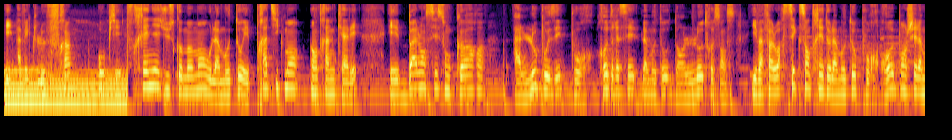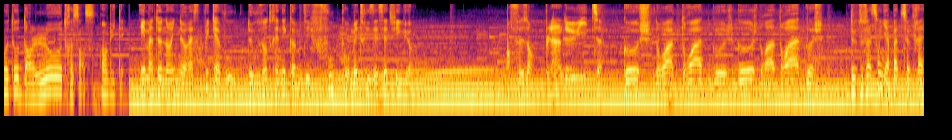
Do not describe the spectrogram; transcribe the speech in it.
et avec le frein au pied. Freiner jusqu'au moment où la moto est pratiquement en train de caler et balancer son corps à l'opposé pour redresser la moto dans l'autre sens. Il va falloir s'excentrer de la moto pour repencher la moto dans l'autre sens, en butée. Et maintenant, il ne reste plus qu'à vous de vous entraîner comme des fous pour maîtriser cette figure en faisant plein de 8. Gauche, droite, droite, gauche, gauche, droite, droite, gauche. De toute façon, il n'y a pas de secret.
